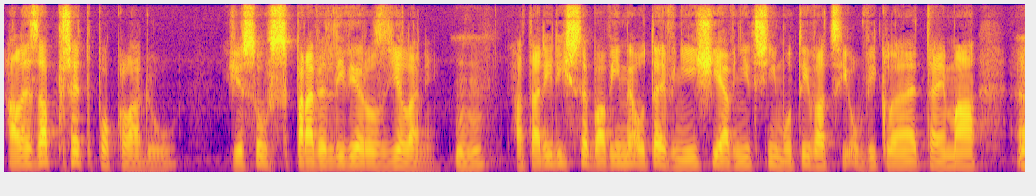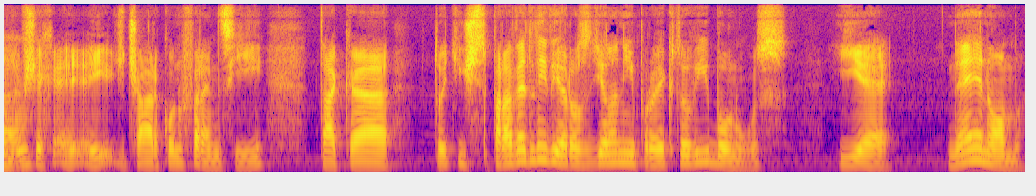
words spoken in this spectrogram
ale za předpokladu, že jsou spravedlivě rozděleny. Mm-hmm. A tady, když se bavíme o té vnější a vnitřní motivaci, obvyklé téma mm-hmm. všech HR konferencí, tak eh, Totiž spravedlivě rozdělený projektový bonus je nejenom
